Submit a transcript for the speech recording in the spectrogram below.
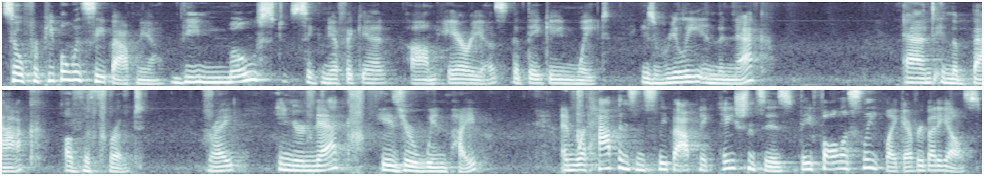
So, for people with sleep apnea, the most significant um, areas that they gain weight is really in the neck and in the back of the throat, right? In your neck is your windpipe, and what happens in sleep apneic patients is they fall asleep like everybody else.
